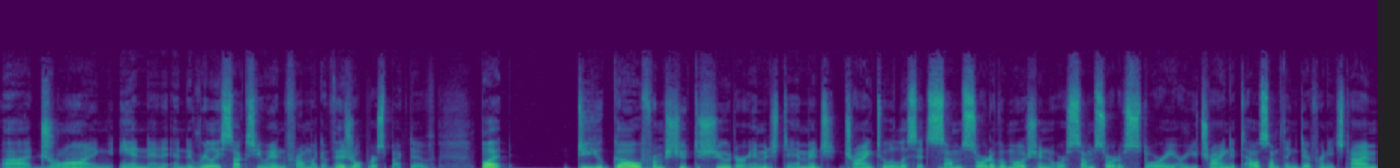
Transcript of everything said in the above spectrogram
uh, drawing in, and and it really sucks you in from like a visual perspective. But do you go from shoot to shoot or image to image trying to elicit some sort of emotion or some sort of story? Are you trying to tell something different each time?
